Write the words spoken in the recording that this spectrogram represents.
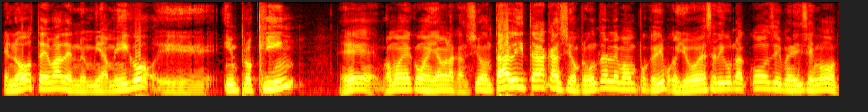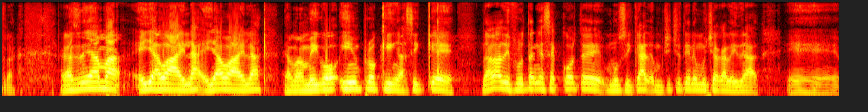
el nuevo tema de mi amigo Impro King. Eh, vamos a ver cómo se llama la canción. ¿Está lista la canción? Pregúntenle, porque sí, porque yo a veces digo una cosa y me dicen otra. La canción se llama Ella Baila, Ella Baila, de mi amigo Impro King. Así que, nada, disfruten ese corte musical. El muchacho tiene mucha calidad. Eh,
